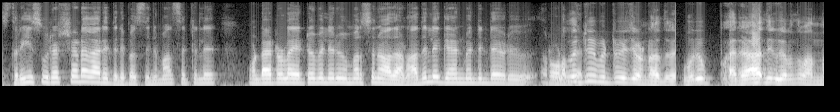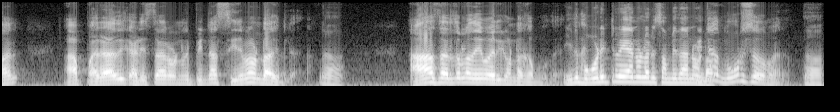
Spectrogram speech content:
സ്ത്രീ സുരക്ഷയുടെ കാര്യത്തിൽ ഇപ്പോൾ സിനിമാ സെറ്റിൽ ഉണ്ടായിട്ടുള്ള ഏറ്റവും വലിയൊരു വിമർശനം അതാണ്. അതിൽ ഗവൺമെന്റിന്റെ ഒരു റോൾ വിട്ടുവീഴ്ച ഉണ്ടാകത്തില്ല. ഒരു പരാതി ഉയർന്നു വന്നാൽ ആ പരാതിക്ക് അടിസ്ഥാനം ഉണ്ടെങ്കിൽ പിന്നെ ആ സിനിമ ഉണ്ടാകില്ല. ആ. ആ സ്ഥലത്തുള്ള നിയമമായിരിക്കും ഉണ്ടാക്കാൻ പോകുന്നത്. ഇത് മോണിറ്റർ ചെയ്യാനുള്ള ഒരു സംവിധാനം ഉണ്ട്? നൂറ് ശതമാനം.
